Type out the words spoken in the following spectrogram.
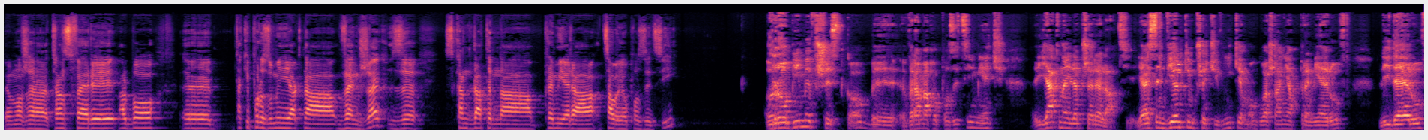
e, może transfery, albo e, takie porozumienie jak na Węgrzech z, z kandydatem na premiera całej opozycji? Robimy wszystko, by w ramach opozycji mieć jak najlepsze relacje. Ja jestem wielkim przeciwnikiem ogłaszania premierów, liderów,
